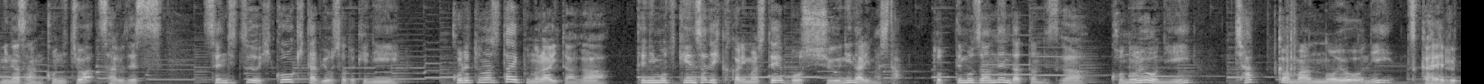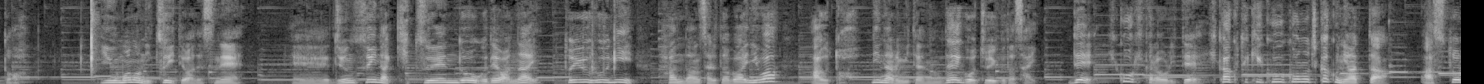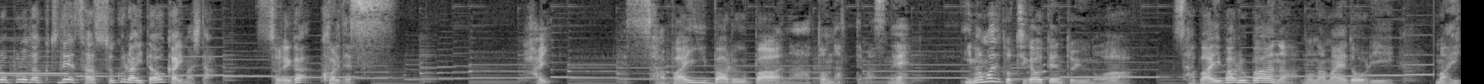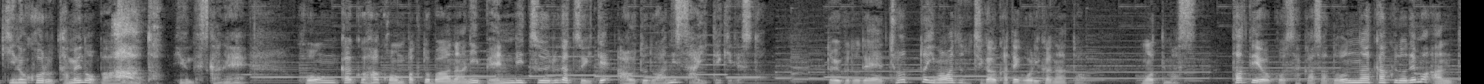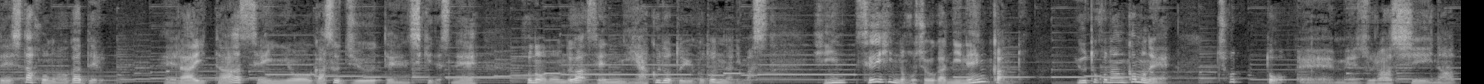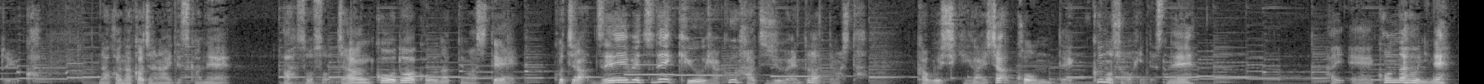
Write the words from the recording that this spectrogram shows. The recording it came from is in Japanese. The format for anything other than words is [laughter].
皆さんこんにちは、サルです。先日飛行機旅をした時に、これと同じタイプのライターが手荷物検査で引っかかりまして没収になりました。とっても残念だったんですが、このようにチャッカマンのように使えるというものについてはですね、えー純粋な喫煙道具ではないというふうに判断された場合にはアウトになるみたいなのでご注意ください。で、飛行機から降りて比較的空港の近くにあったアストロプロダクツで早速ライターを買いました。それがこれです。はい。サバイバルバーナーとなってますね。今までと違う点というのは、サバイバルバーナーの名前通り、まあ生き残るためのバーナーというんですかね。本格派コンパクトバーナーに便利ツールがついてアウトドアに最適ですと。ということで、ちょっと今までと違うカテゴリーかなと思ってます。縦横逆さどんな角度でも安定した炎が出る。ライター専用ガス充填式ですね。炎の温度が1200度ということになります。品製品の保証が2年間というとこなんかもね、ちょっと、えー珍しいなというか、なかなかじゃないですかね。あ、そうそう、ジャンコードはこうなってまして、こちら税別で980円となってました。株式会社コンテックの商品ですね。はい、えーこんな風にね、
